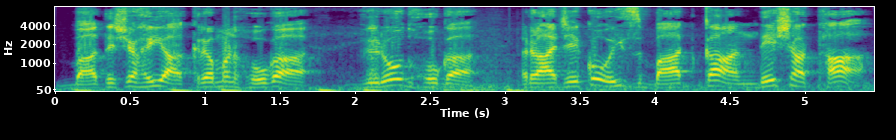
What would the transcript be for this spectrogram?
बादशाही आक्रमण होगा, विरोध होगा, राजे को इस बात का अंदेशा था।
